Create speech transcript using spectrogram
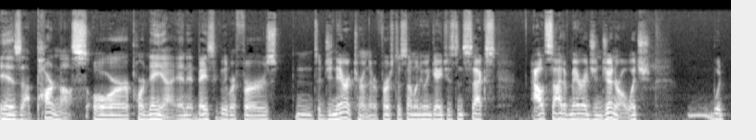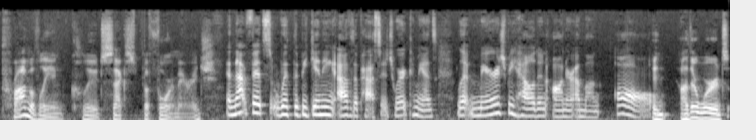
is uh, pornos or porneia, and it basically refers, mm, it's a generic term that refers to someone who engages in sex outside of marriage in general, which would probably include sex before marriage. And that fits with the beginning of the passage where it commands, Let marriage be held in honor among all. In other words,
